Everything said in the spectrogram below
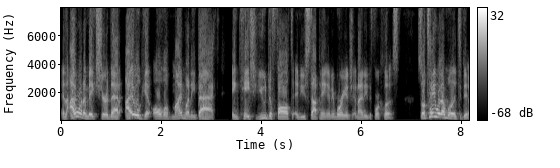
and I want to make sure that I will get all of my money back in case you default and you stop paying on your mortgage and I need to foreclose. So I'll tell you what I'm willing to do.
